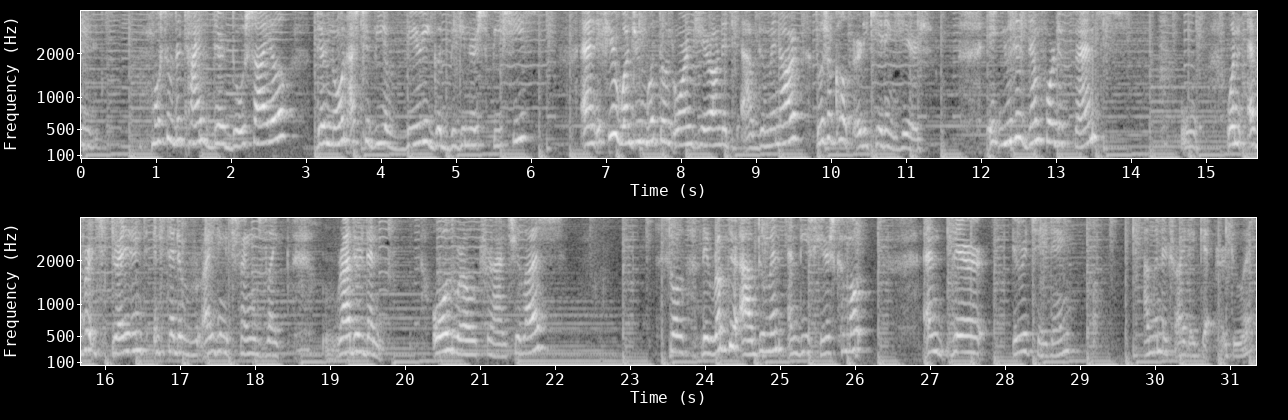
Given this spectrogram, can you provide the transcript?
And most of the times they're docile. They're known as to be a very good beginner species. And if you're wondering what those orange hair on its abdomen are, those are called urticating hairs. It uses them for defense whenever it's threatened instead of raising its fangs like rather than old world tarantulas. So they rub their abdomen and these hairs come out and they're irritating. I'm gonna try to get her do it.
